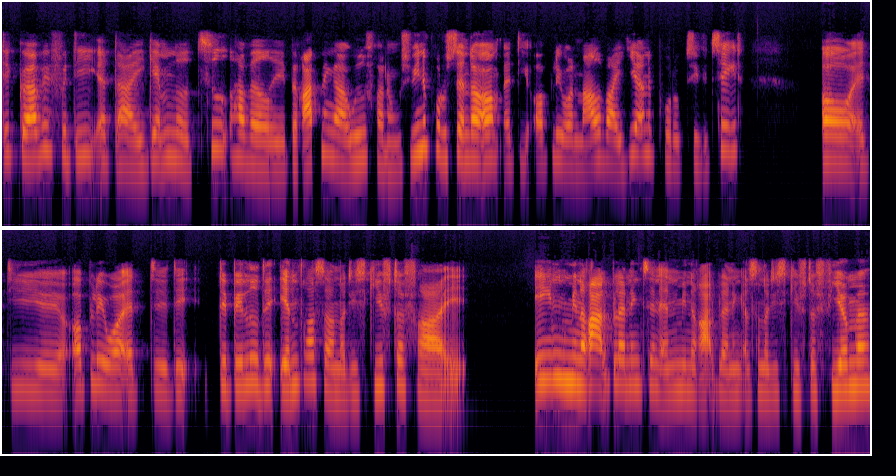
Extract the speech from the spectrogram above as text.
det gør vi, fordi at der igennem noget tid har været øh, beretninger ude fra nogle svineproducenter om, at de oplever en meget varierende produktivitet, og at de øh, oplever, at øh, det, det billede det ændrer sig, når de skifter fra øh, en mineralblanding til en anden mineralblanding, altså når de skifter firma.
